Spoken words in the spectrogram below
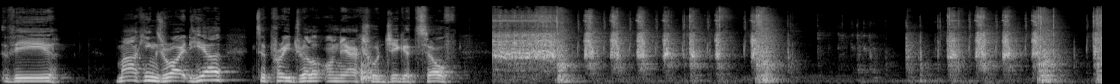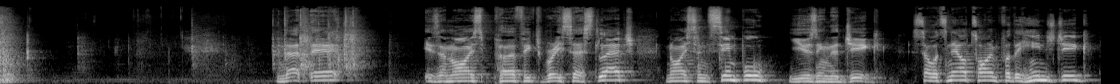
the markings right here to pre-drill it on the actual jig itself. And that there is a nice perfect recessed latch, nice and simple using the jig. So it's now time for the hinge jig.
